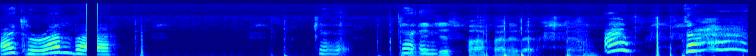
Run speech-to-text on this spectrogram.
Ay caramba! Can't, can't, Did it just pop out of that stone? Ow! Ah!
